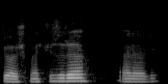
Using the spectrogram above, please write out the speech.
görüşmək üzrə. Hələlik.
